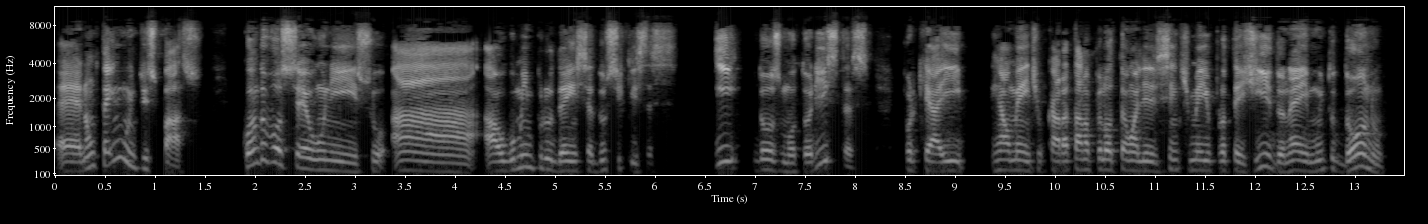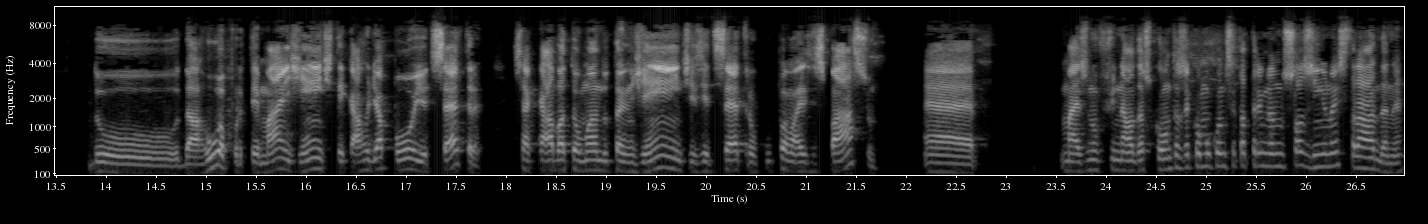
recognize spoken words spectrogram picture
é, não tem muito espaço. Quando você une isso a, a alguma imprudência dos ciclistas e dos motoristas, porque aí realmente o cara está no pelotão ali, ele se sente meio protegido, né, e muito dono do, da rua por ter mais gente, ter carro de apoio, etc. Você acaba tomando tangentes, etc., ocupa mais espaço. É, mas no final das contas é como quando você está treinando sozinho na estrada, né?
